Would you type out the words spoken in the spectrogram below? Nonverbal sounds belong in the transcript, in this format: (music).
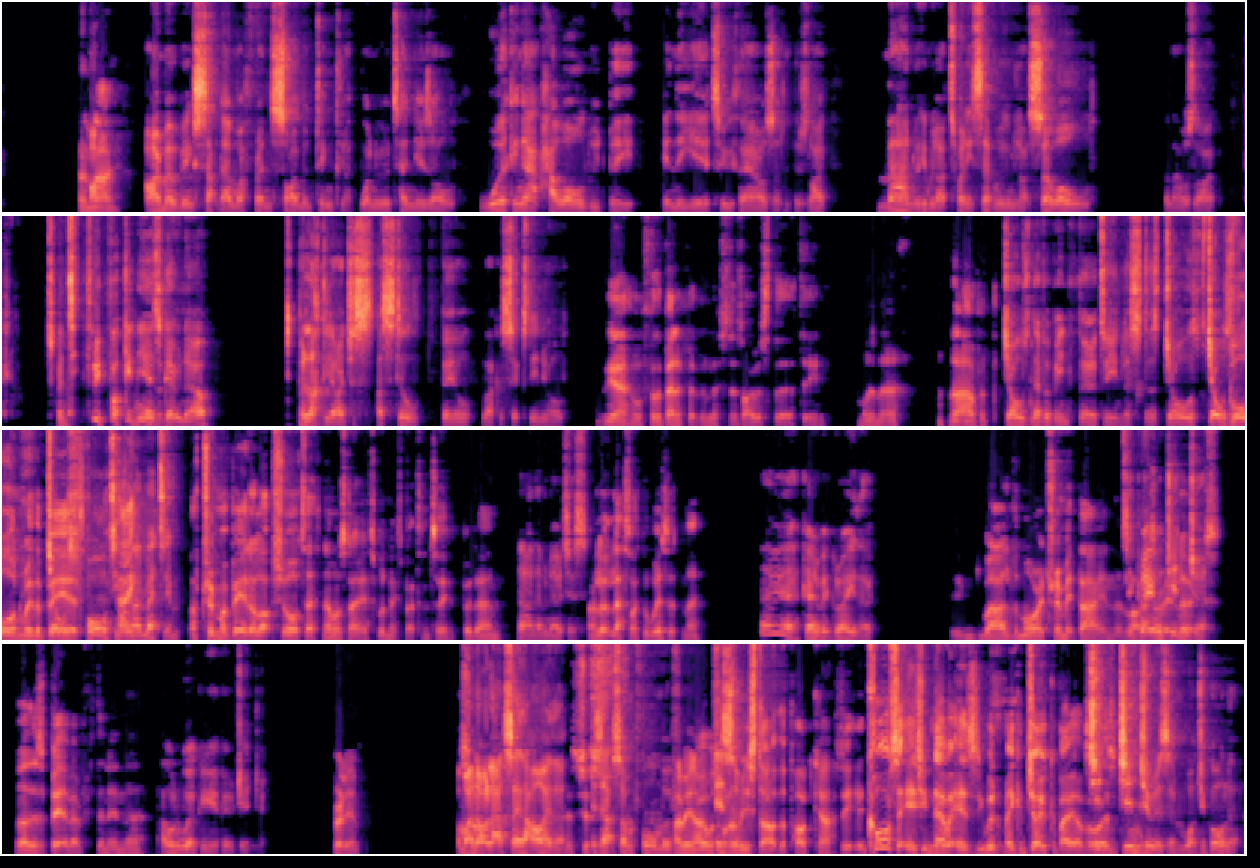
And Oh. now, I remember being sat down my friend Simon Tinkler when we were 10 years old, working out how old we'd be in the year 2000. It was like, man, we're going to be like 27, we're going to be like so old. And that was like (laughs) 23 fucking years ago now. But luckily, I just, I still feel like a 16 year old. yeah, well, for the benefit of the listeners, I was 13 when uh, that happened. Joel's never been 13, listeners. Joel's, Joel's Born four- with a beard. Joel's 40 when I met him. I've trimmed my beard a lot shorter. No one's noticed. Wouldn't expect him to. But um, No, I never noticed. I look less like a wizard now. Oh, yeah, going a bit grey though. Well, the more I trim it down, the more. Is it lighter grey or it ginger? looks. Well, there's a bit of everything in there. I wouldn't work with you if it was ginger. Brilliant. Am I not allowed to say that either? It's just- is that some form of I mean, I always want to restart the podcast. Of course it is. You know it is. You wouldn't make a joke about it otherwise. gin- gingerism? What do you call it?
